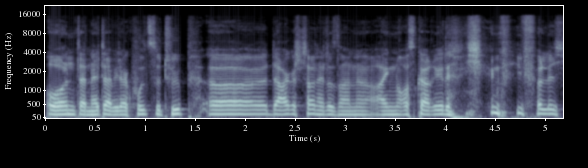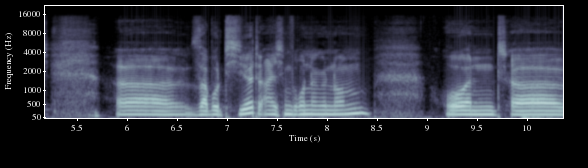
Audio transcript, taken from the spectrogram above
Und dann hätte er wieder coolste Typ äh, dargestanden, hätte seine eigene Oscar-Rede nicht irgendwie völlig äh, sabotiert, eigentlich im Grunde genommen. Und äh,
